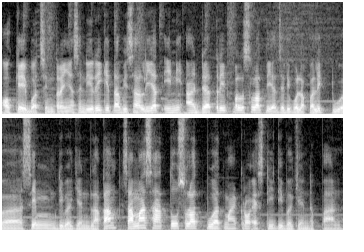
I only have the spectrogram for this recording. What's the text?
Oke, buat SIM tray-nya sendiri kita bisa lihat ini ada triple slot ya. Jadi bolak-balik dua SIM di bagian belakang sama satu slot buat micro SD di bagian depan.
